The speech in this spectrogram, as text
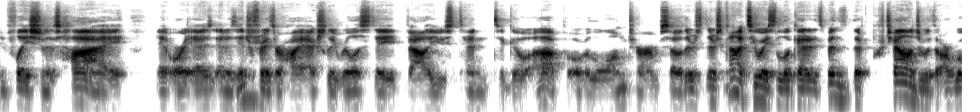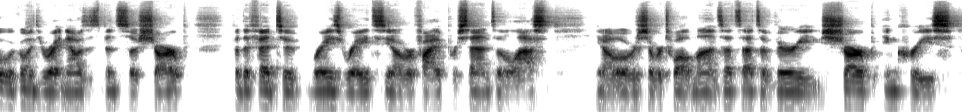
inflation is high, or as and as interest rates are high, actually real estate values tend to go up over the long term. So there's there's kind of two ways to look at it. It's been the challenge with our what we're going through right now is it's been so sharp for the Fed to raise rates, you know, over five percent in the last you know over just over 12 months. That's that's a very sharp increase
